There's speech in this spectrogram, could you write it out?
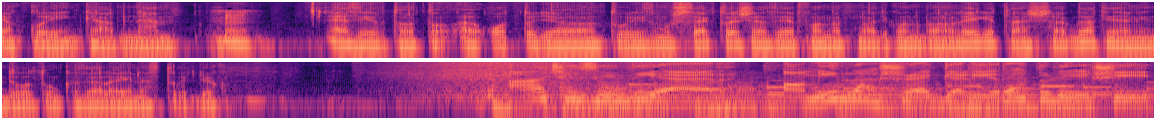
akkor inkább nem. Hm. Ezért tart ott ugye a turizmus szektor, és ezért vannak nagy gondban a légitársaság, de hát innen indultunk az elején, ezt tudjuk. Ácsiz Indier, a millás reggeli repülési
